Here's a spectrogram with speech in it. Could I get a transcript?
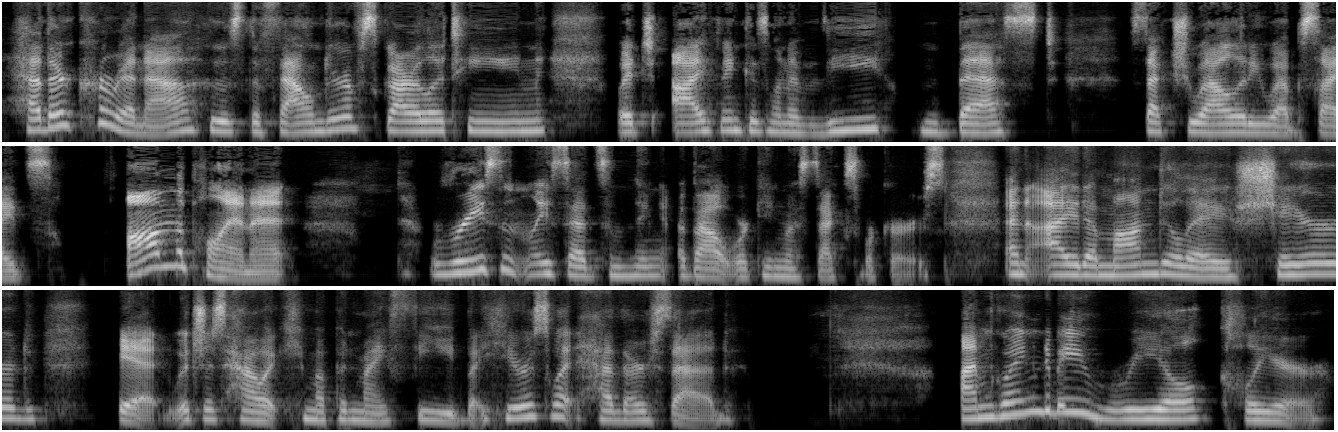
Heather Corinna, who's the founder of Scarleteen, which I think is one of the best sexuality websites on the planet, recently said something about working with sex workers. And Ida Mondele shared it, which is how it came up in my feed. But here's what Heather said I'm going to be real clear.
